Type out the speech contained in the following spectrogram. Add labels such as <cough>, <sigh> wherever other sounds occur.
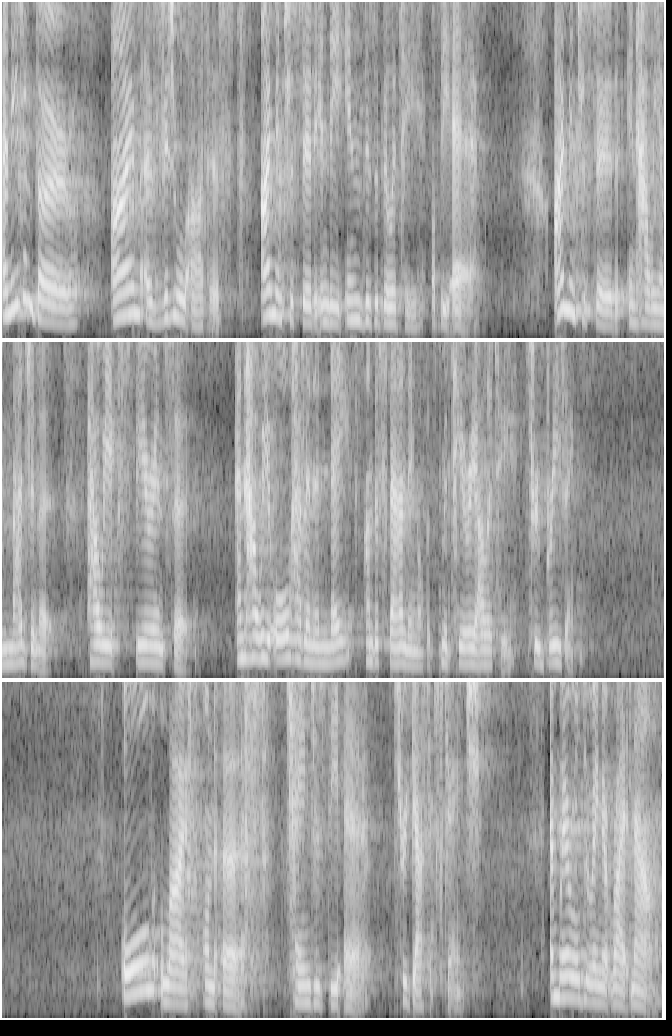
and even though I'm a visual artist, I'm interested in the invisibility of the air. I'm interested in how we imagine it, how we experience it, and how we all have an innate understanding of its materiality through breathing. All life on Earth changes the air through gas exchange. And we're all doing it right now.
